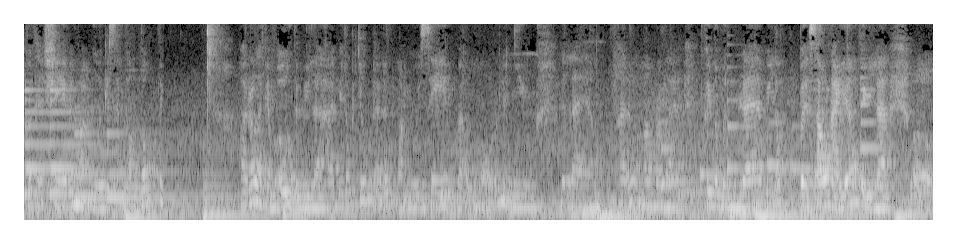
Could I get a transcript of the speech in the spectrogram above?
có thể share với mọi người cái sản phẩm tốt Hoa rất là cảm ơn tại vì là hai vlog trước đã được mọi người xem và ủng hộ rất là nhiều. Nên là Hoa rất là mong rằng là khi mà mình ra vlog về sau này á, thì là uh,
